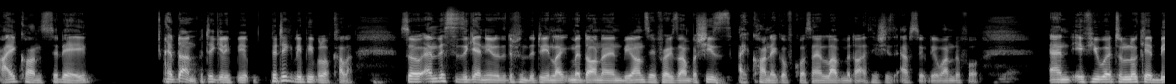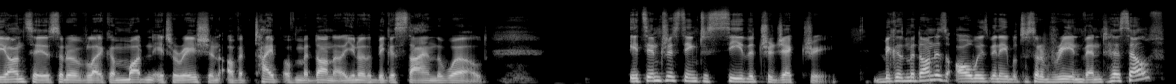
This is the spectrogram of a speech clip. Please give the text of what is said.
icons today have done, particularly particularly people of color. So, and this is again, you know, the difference between like Madonna and Beyonce, for example. She's iconic, of course. I love Madonna. I think she's absolutely wonderful. Yeah. And if you were to look at Beyonce as sort of like a modern iteration of a type of Madonna, you know, the biggest star in the world, mm. it's interesting to see the trajectory because Madonna's always been able to sort of reinvent herself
